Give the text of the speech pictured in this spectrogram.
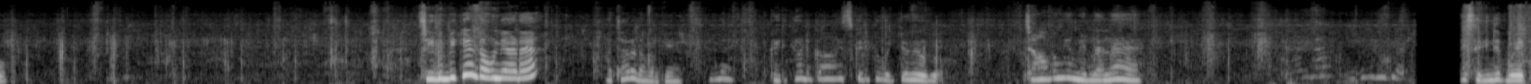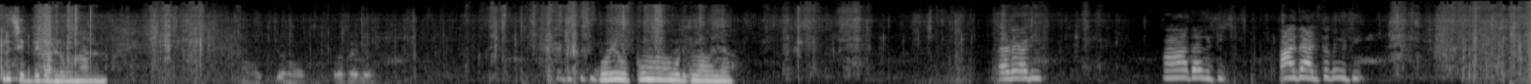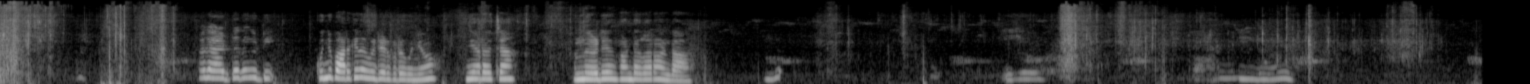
ചിലിമ്പിക്കുണ്ടോ ഉണ്ണിയാടെ? അച്ചാറിടാൻ പറിക്കാൻ അല്ലേ കരിക്കാട് കായ്സ് കരിക്ക് പറ്റുന്നേ ഉള്ളൂ ചാവങ്ങൊന്നുമില്ല അല്ലേ ഇതിന്റെ ബേക്കിൽ ചിലിപ്പിക്കാണ്ട് മൂന്നാലെണ്ണം. കോഴി ഉപ്പും വെള്ളം കൊടുക്കുന്ന അടി ആ അതാ കിട്ടി. ആ അതാ അടുത്തതും കിട്ടി. അതാ അടുത്തതും കിട്ടി. കുഞ്ഞു പറിക്കുന്ന വീട്ടിൽ എടുക്കട്ടെ കുഞ്ഞു? നീ അവിടെ വെച്ചാ? ഒന്ന് എവിടെയും കണ്ട കയറാണ്ടാ അയ്യോ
